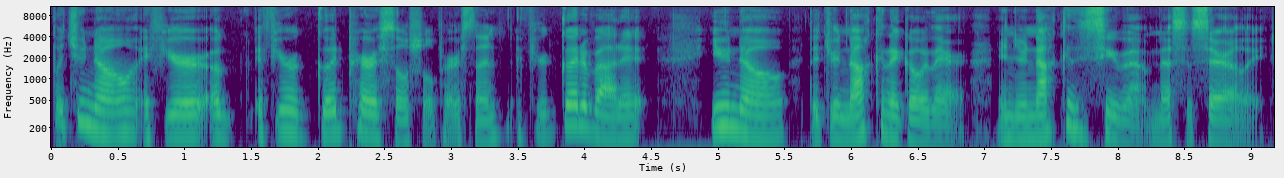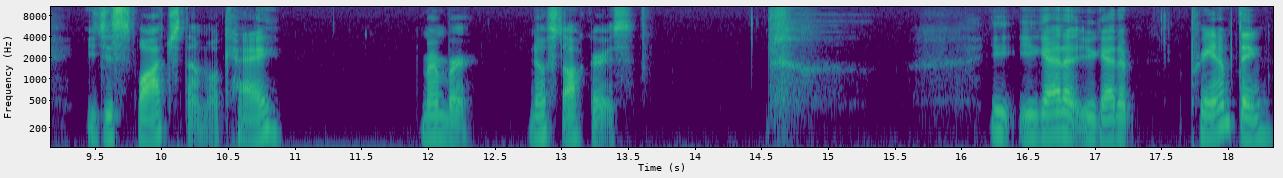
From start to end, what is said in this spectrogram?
But you know, if you're a if you're a good parasocial person, if you're good about it, you know that you're not going to go there and you're not going to see them necessarily. You just watch them, okay? Remember, no stalkers. you you got to you got to preempting.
